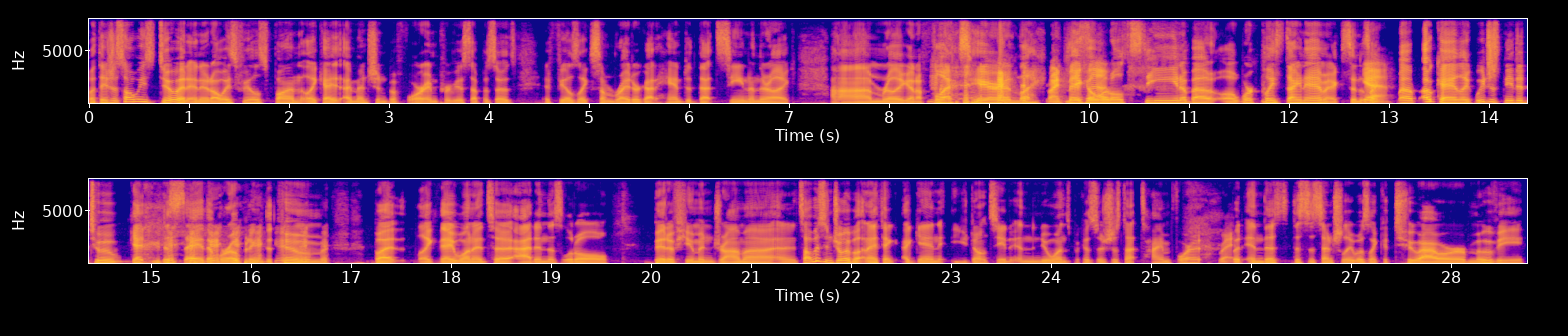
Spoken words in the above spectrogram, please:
but they just always do it, and it always feels fun. Like I, I mentioned before in previous episodes, it feels like some writer got handed that scene, and they're like, "I'm really gonna flex here and like make a up. little scene about uh, workplace dynamics." And it's Yeah. like, well, okay, like we just needed to get you to say that we're opening the tomb, but like they wanted to add in this little bit of human drama and it's always enjoyable and i think again you don't see it in the new ones because there's just not time for it Right. but in this this essentially was like a two hour movie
